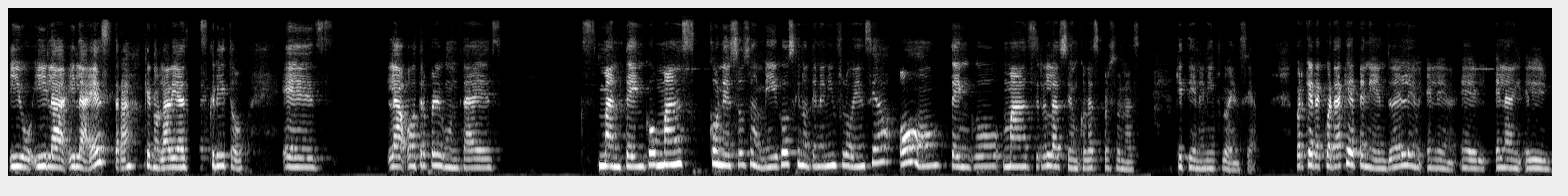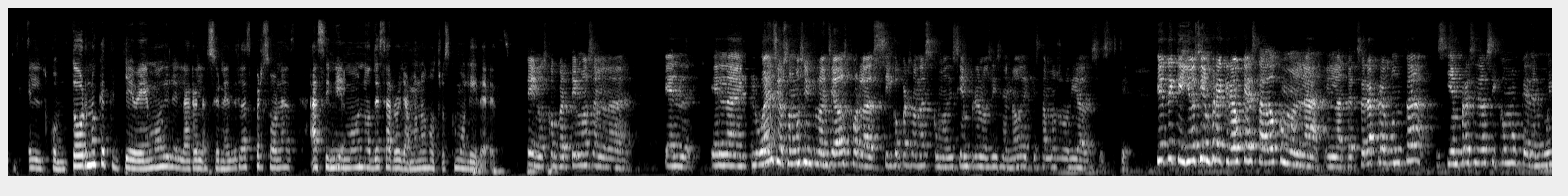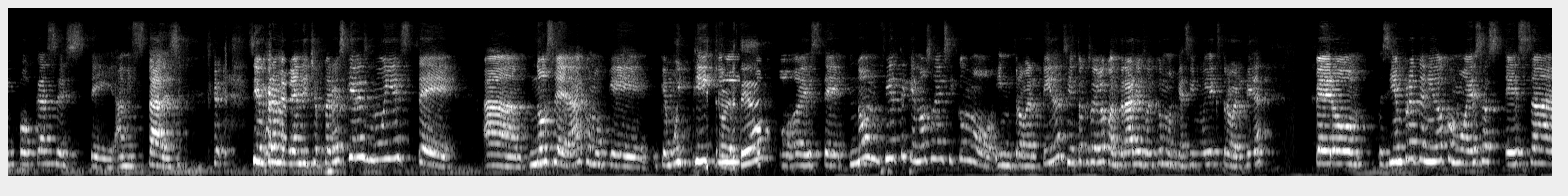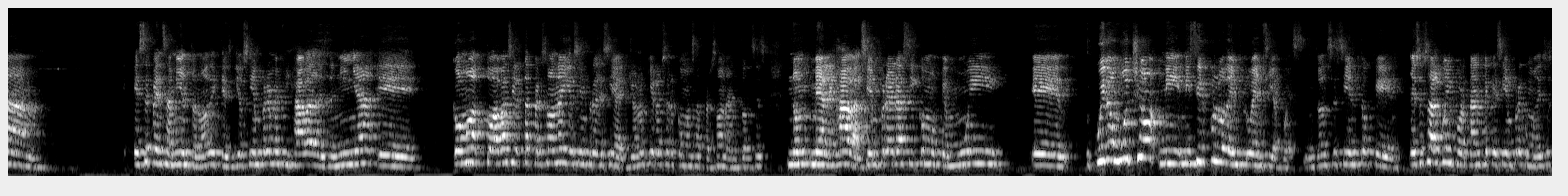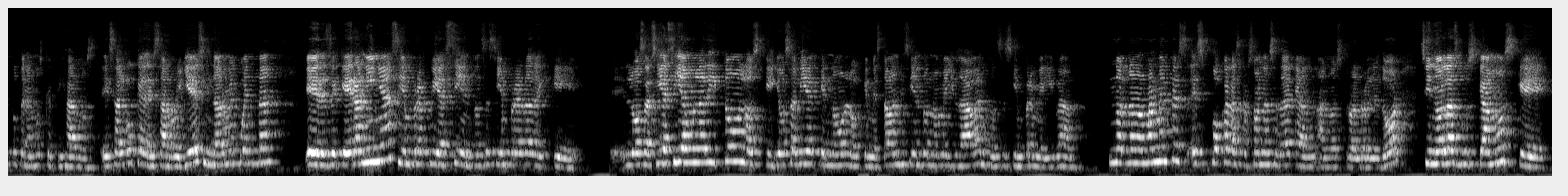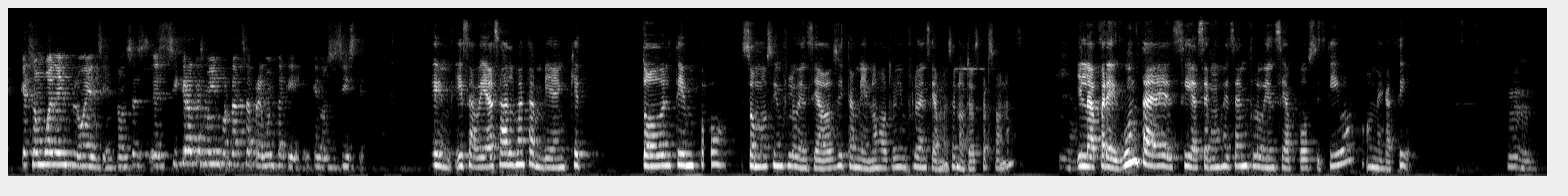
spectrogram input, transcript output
Y, la, y la extra, que no la había escrito, es, la otra pregunta es, ¿mantengo más con esos amigos que no tienen influencia o tengo más relación con las personas que tienen influencia? Porque recuerda que dependiendo del el, contorno que llevemos y las relaciones de las personas, así mismo nos desarrollamos nosotros como líderes. Sí, nos convertimos en la, en, la influencia, somos influenciados por las cinco personas, como siempre nos dicen, ¿no? De que estamos rodeados. Este. Fíjate que yo siempre creo que he estado como en la, en la tercera pregunta, siempre ha sido así como que de muy pocas este, amistades. siempre me habían dicho, pero es que eres muy, este, ah, no sé, ¿verdad? Como que, que muy picky. O, este, no, fíjate que no soy así como introvertida, siento que soy lo contrario, soy como que así muy extrovertida, pero siempre he tenido como esas, esa, ese pensamiento, ¿no? De que yo siempre me fijaba desde niña eh, cómo actuaba cierta persona y yo siempre decía, yo no quiero ser como esa persona, entonces no me alejaba, siempre era así como que muy, eh, cuido mucho mi, mi, círculo de influencia, pues, entonces siento que eso es algo importante que siempre, como dices tú, tenemos que fijarnos, es algo que desarrollé sin darme cuenta, eh, desde que era niña siempre fui así, entonces siempre era de que los hacía así a un ladito, los que yo sabía que no, lo que me estaban diciendo no me ayudaba, entonces siempre me iba no, normalmente es, es poca las personas que a, nuestro alrededor, si no las buscamos que, que son buena influencia. Entonces, sí creo que es muy importante esa pregunta que, que, nos hiciste. Sí, y sabías, Alma, también que todo el tiempo somos influenciados y también nosotros influenciamos en otras personas. Y la pregunta es si hacemos esa influencia positiva o negativa. Mm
